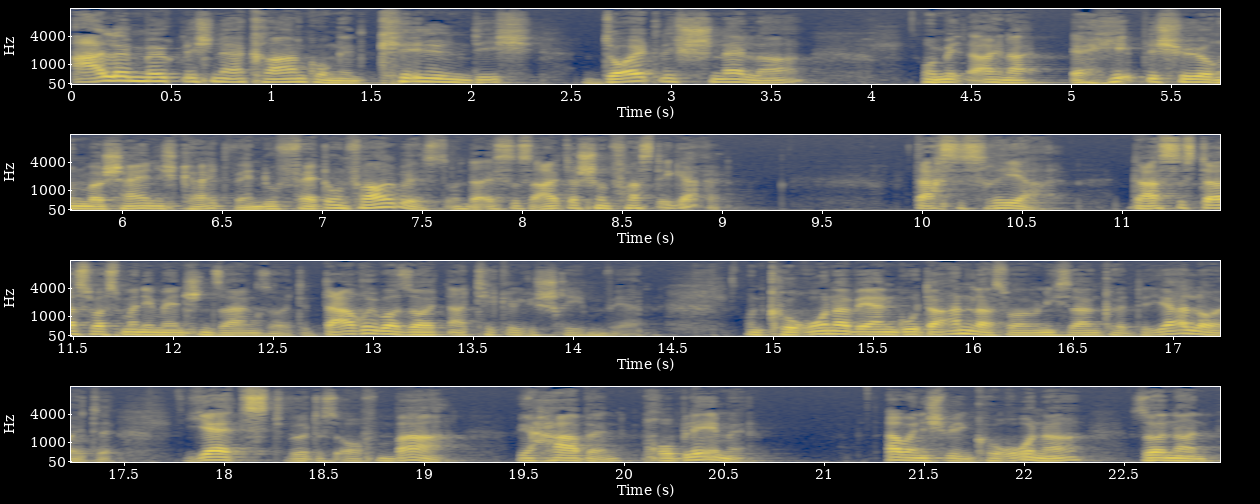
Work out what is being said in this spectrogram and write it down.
alle möglichen Erkrankungen killen dich deutlich schneller und mit einer erheblich höheren Wahrscheinlichkeit, wenn du fett und faul bist. Und da ist das Alter schon fast egal. Das ist real. Das ist das, was man den Menschen sagen sollte. Darüber sollten Artikel geschrieben werden. Und Corona wäre ein guter Anlass, weil man nicht sagen könnte, ja Leute, jetzt wird es offenbar. Wir haben Probleme. Aber nicht wegen Corona, sondern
